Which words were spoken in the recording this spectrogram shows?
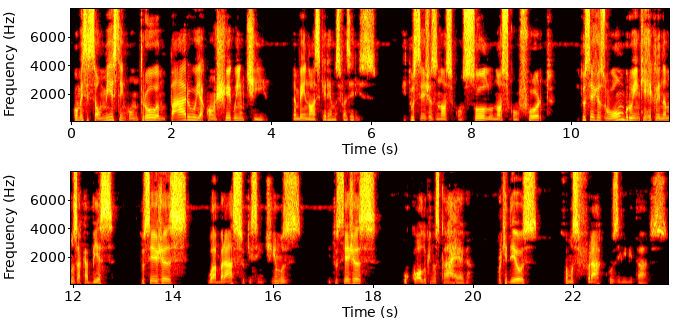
Como esse salmista encontrou amparo e aconchego em ti, também nós queremos fazer isso. Que tu sejas o nosso consolo, o nosso conforto, que tu sejas o ombro em que reclinamos a cabeça, que tu sejas o abraço que sentimos e tu sejas o colo que nos carrega. Porque Deus, somos fracos e limitados.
